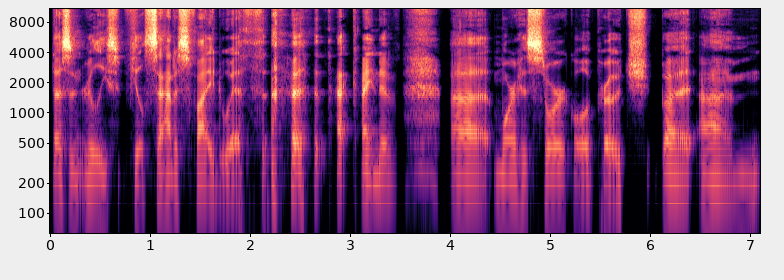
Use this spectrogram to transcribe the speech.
doesn't really feel satisfied with that kind of uh, more historical approach. But um,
